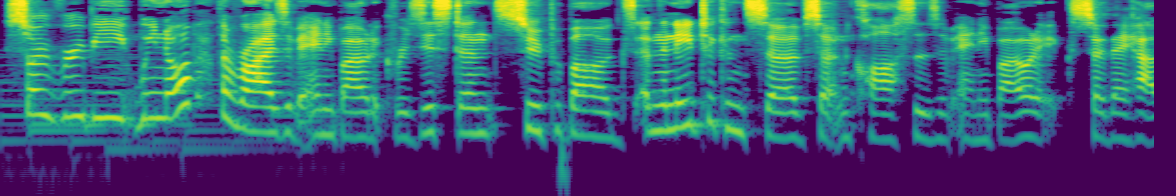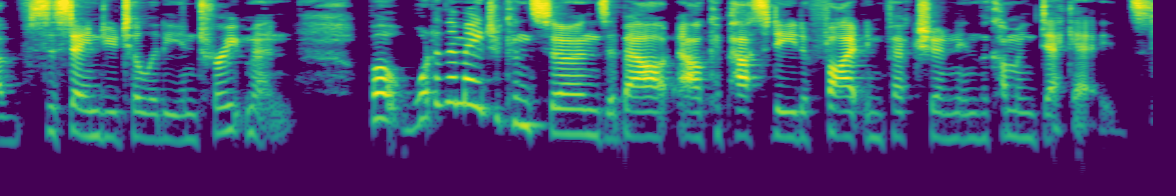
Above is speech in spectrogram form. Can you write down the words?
So, Ruby, we know about the rise of antibiotic resistance, superbugs, and the need to conserve certain classes of antibiotics so they have sustained utility in treatment. But what are the major concerns about our capacity to fight infection in the coming decades?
